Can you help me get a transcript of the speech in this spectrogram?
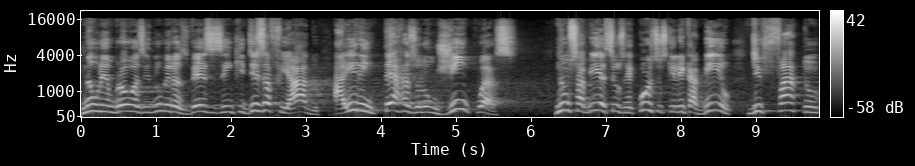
não lembrou as inúmeras vezes em que desafiado a ir em terras longínquas, não sabia se os recursos que lhe cabiam de fato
